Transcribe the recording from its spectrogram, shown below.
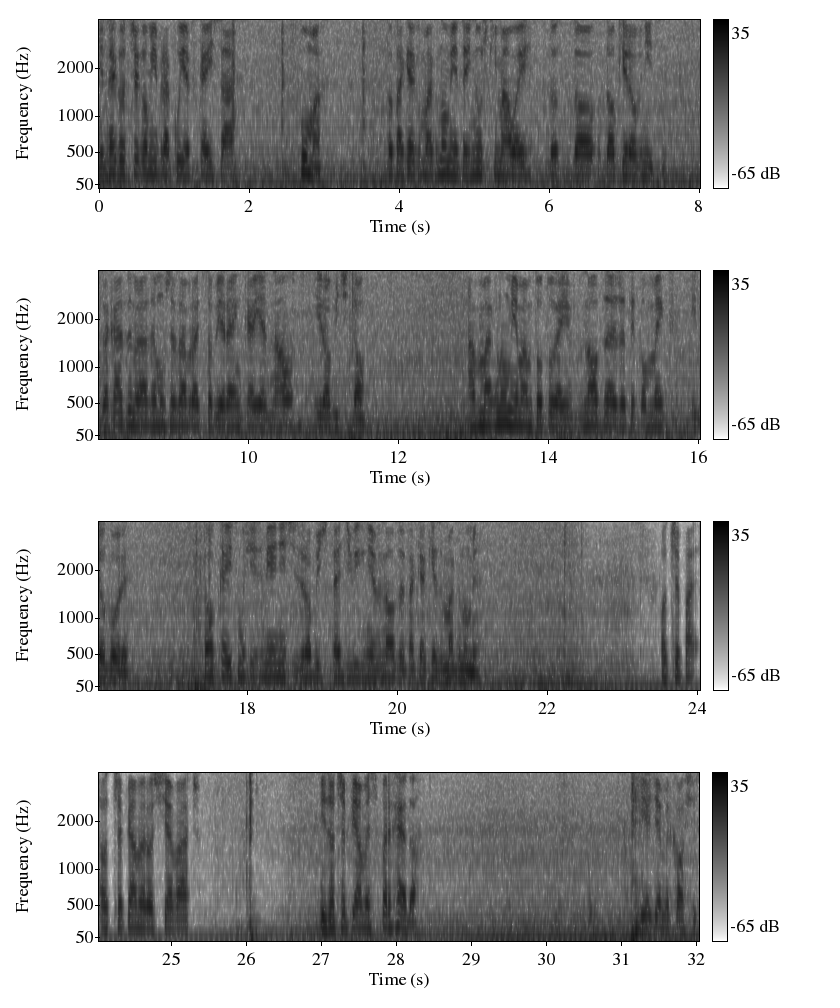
Jednego czego mi brakuje w case'ach, w pumach, to tak jak w Magnumie tej nóżki małej do, do, do kierownicy. Za każdym razem muszę zabrać sobie rękę jedną i robić to. A w Magnumie mam to tutaj w nodze, że tylko myk i do góry. To case musi zmienić i zrobić te dźwignie w nodze, tak jak jest w Magnumie. Odczepa, odczepiamy rozsiewacz i zaczepiamy sperheada. Jedziemy kosić.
